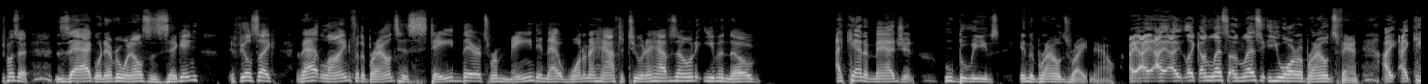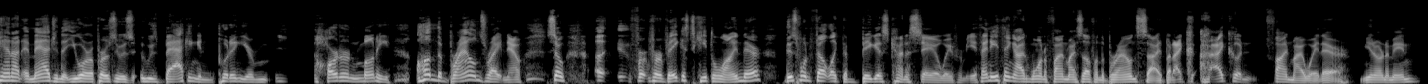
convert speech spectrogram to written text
You're supposed to zag when everyone else is zigging. It feels like that line for the Browns has stayed there. It's remained in that one and a half to two and a half zone, even though I can't imagine who believes in the Browns right now. I, I, I like unless unless you are a Browns fan, I, I cannot imagine that you are a person who's who's backing and putting your hard-earned money on the Browns right now. So uh, for for Vegas to keep the line there, this one felt like the biggest kind of stay away for me. If anything, I'd want to find myself on the Browns side, but I I couldn't find my way there. You know what I mean?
